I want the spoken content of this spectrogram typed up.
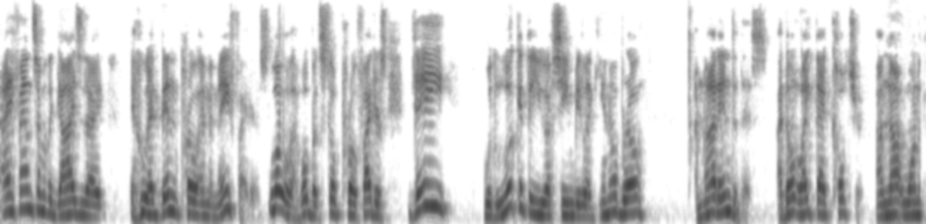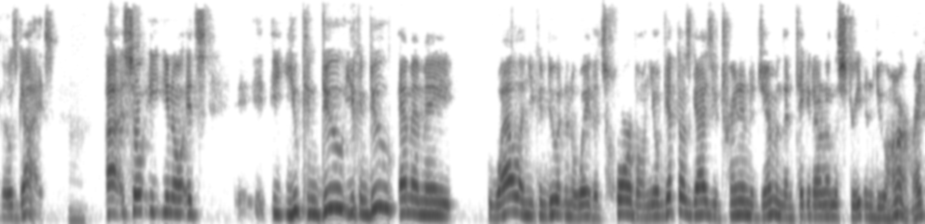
I found some of the guys that I who had been pro MMA fighters, low level but still pro fighters, they would look at the UFC and be like, you know, bro, I'm not into this. I don't like that culture. I'm not one of those guys. Mm. Uh, so you know, it's you can do you can do MMA well and you can do it in a way that's horrible. And you'll get those guys who train in a gym and then take it out on the street and do harm right?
